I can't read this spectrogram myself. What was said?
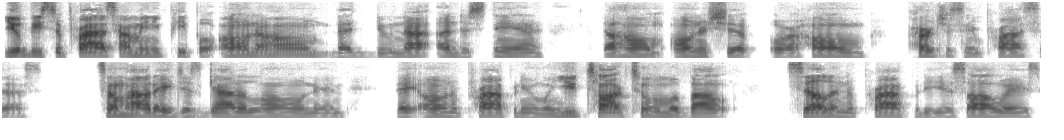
you'll be surprised how many people own a home that do not understand the home ownership or home purchasing process. Somehow they just got a loan and they own a property. And when you talk to them about selling the property, it's always,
